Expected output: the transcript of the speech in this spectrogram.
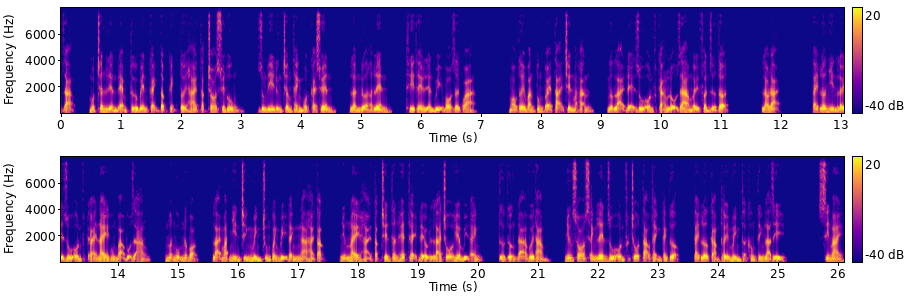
dạng, một chân liền đem từ bên cạnh tập kích tới hải tặc cho xuyên thủng, dùng đi đứng châm thành một cái xuyên, lần nữa hất lên, thi thể liền bị bỏ rơi qua. Máu tươi bắn tung tóe tại trên mặt hắn ngược lại để dù ôn càng lộ ra mấy phần dữ tợn. Lão đại. Tay lơ nhìn lấy dù ôn cái này hung bạo bộ dáng, nuốt ngụm nước bọt, lại mắt nhìn chính mình chung quanh bị đánh ngã hải tặc, những này hải tặc trên thân hết thảy đều là chỗ hiểm bị đánh, tử tướng đã với thảm, nhưng so sánh lên dù ôn chỗ tạo thành cảnh tượng tay lơ cảm thấy mình thật không tính là gì. Xin mai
